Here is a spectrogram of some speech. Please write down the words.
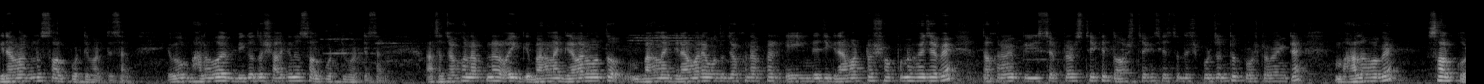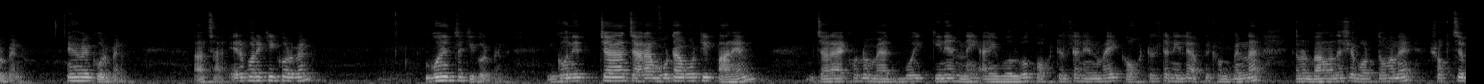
গ্রামারগুলো সলভ করতে পারতেছেন এবং ভালোভাবে বিগত সাল কিন্তু সলভ করতে পারতেছেন। আচ্ছা যখন আপনার ওই বাংলা গ্রামার মতো, বাংলা গ্রামারের মতো যখন আপনার এই ইংরেজি গ্রামারটা সম্পূর্ণ হয়ে যাবে, তখন আমি প্রি চ্যাপ্টার্স থেকে দশ থেকে ছেচল্লিশ পর্যন্ত প্রশ্ন ব্যাংকটা ভালোভাবে সলভ করবেন। এভাবে করবেন। আচ্ছা এরপরে কি করবেন? গণিতটা কি করবেন? গণিতটা যারা মোটামুটি পারেন যারা এখনও ম্যাথ বই কিনেন নাই, আমি বলব ককটেলটা নেন ভাই। ককটেলটা নিলে আপনি ঠকবেন না, কারণ বাংলাদেশে বর্তমানে সবচেয়ে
